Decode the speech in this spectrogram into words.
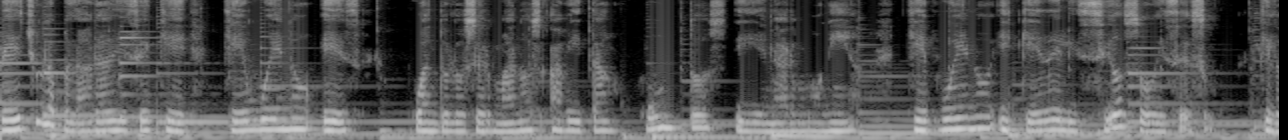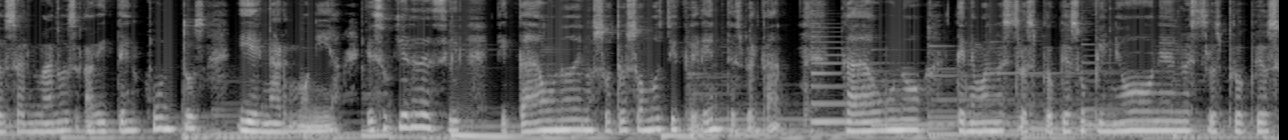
De hecho, la palabra dice que qué bueno es cuando los hermanos habitan juntos y en armonía. Qué bueno y qué delicioso es eso que los hermanos habiten juntos y en armonía. Eso quiere decir que cada uno de nosotros somos diferentes, ¿verdad? Cada uno tenemos nuestras propias opiniones, nuestros propios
